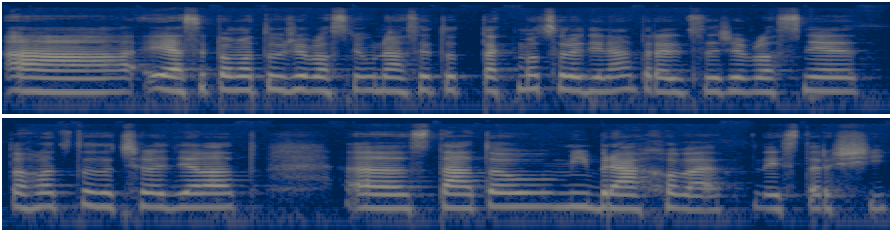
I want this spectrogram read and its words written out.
A já si pamatuju, že vlastně u nás je to tak moc rodinná tradice, že vlastně tohle to začali dělat uh, s tátou mý bráchové, nejstarší.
